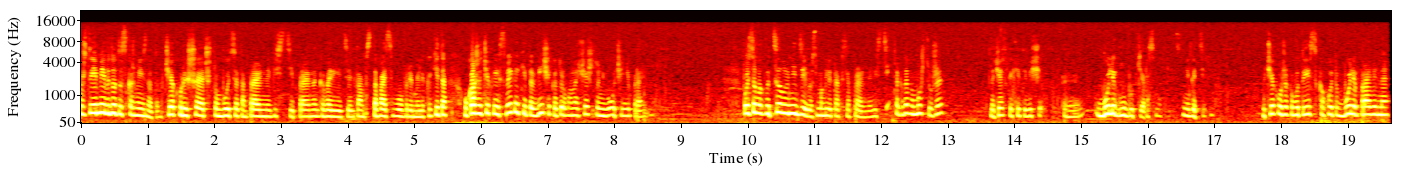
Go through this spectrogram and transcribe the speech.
То, что я имею в виду, это, скажем, я не знаю, там, человек решает, что он будет себя там правильно вести, правильно говорить, или там вставать вовремя, или какие-то... У каждого человека есть свои какие-то вещи, которых он ощущает, что у него очень неправильно. После того, как вы целую неделю смогли так себя правильно вести, тогда вы можете уже начать какие-то вещи э, более глубокие рассмотреть, негативные. У человека уже как будто есть какое-то более правильное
